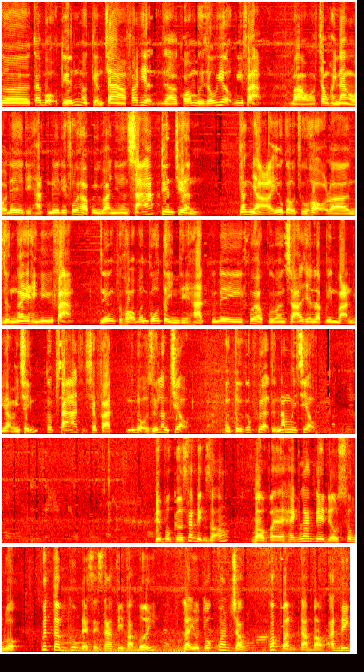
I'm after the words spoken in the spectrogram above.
ờ, các bộ tuyến mà kiểm tra phát hiện ra có một dấu hiệu vi phạm vào trong hành lang của đê thì hạt đê phối hợp với ủy ban nhân dân xã tuyên truyền nhắc nhở yêu cầu chủ hộ là dừng ngay hành vi vi phạm nếu họ vẫn cố tình thì hạt cứ đi phối hợp với ban xã sẽ lập biên bản vi phạm hành chính. Cấp xã thì sẽ phạt mức độ dưới 5 triệu, còn từ cấp huyện từ 50 triệu. Huyện Phú Cử xác định rõ bảo vệ hành lang đê điều sông luộc, quyết tâm không để xảy ra vi phạm mới là yếu tố quan trọng góp phần đảm bảo an ninh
